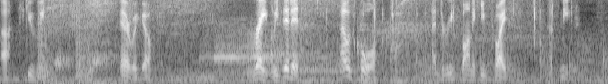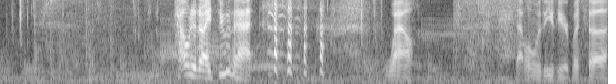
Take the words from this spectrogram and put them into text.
Ah, excuse me. There we go. Right, we did it! That was cool. I had to respawn a cube twice. That's neat. How did I do that?! wow. That one was easier, but, uh...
